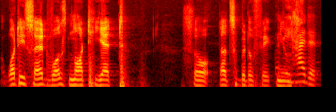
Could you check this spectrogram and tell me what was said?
What he said was not yet. So that's a bit of fake But news. he had it.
